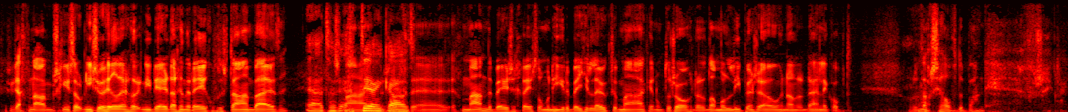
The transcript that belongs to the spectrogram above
Dus ik dacht, van, nou, misschien is het ook niet zo heel erg dat ik niet de hele dag in de regen hoef te staan buiten. Ja, het was echt Maar tering ik ben koud. echt, eh, echt maanden bezig geweest om het hier een beetje leuk te maken. En om te zorgen dat het allemaal liep en zo. En dan uiteindelijk op de, op de dag zelf de bank. Verschrikkelijk.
